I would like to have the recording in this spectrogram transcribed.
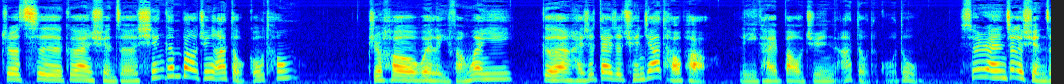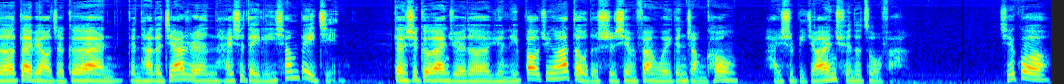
这次个案选择先跟暴君阿斗沟通，之后为了以防万一，个案还是带着全家逃跑，离开暴君阿斗的国度。虽然这个选择代表着个案跟他的家人还是得离乡背井，但是个案觉得远离暴君阿斗的视线范围跟掌控还是比较安全的做法。结果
